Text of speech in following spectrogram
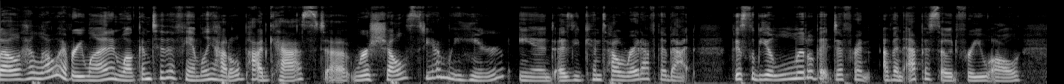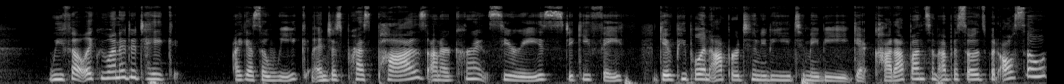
Well, hello everyone, and welcome to the Family Huddle podcast. Uh, Rochelle Stanley here, and as you can tell right off the bat, this will be a little bit different of an episode for you all. We felt like we wanted to take, I guess, a week and just press pause on our current series, Sticky Faith, give people an opportunity to maybe get caught up on some episodes, but also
